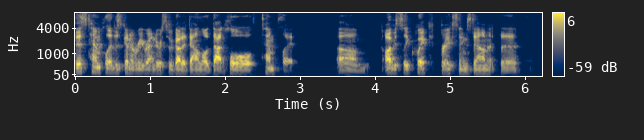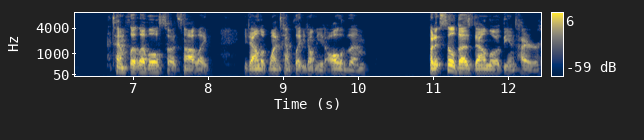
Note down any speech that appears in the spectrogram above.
this template is going to re-render, so we got to download that whole template. Um, obviously, Qwik breaks things down at the template level, so it's not like you download one template, you don't need all of them but it still does download the entire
